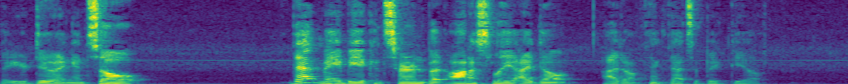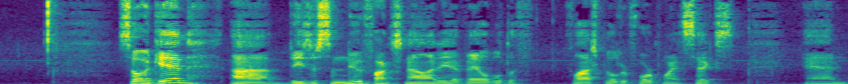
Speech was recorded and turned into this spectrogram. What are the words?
that you're doing. And so that may be a concern, but honestly, I don't I don't think that's a big deal. So again, uh, these are some new functionality available to Flash Builder 4.6 and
